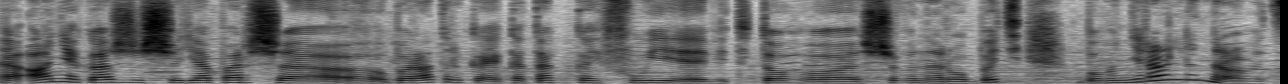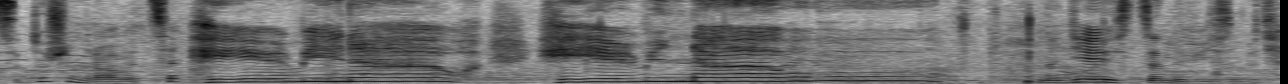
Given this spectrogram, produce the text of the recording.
Е, Аня каже, що я перша е, операторка, яка так кайфує від того, що вона робить, бо мені реально нравиться, дуже нравиться. Hear me now, hear me now. Надіюсь, це не візьмуть.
